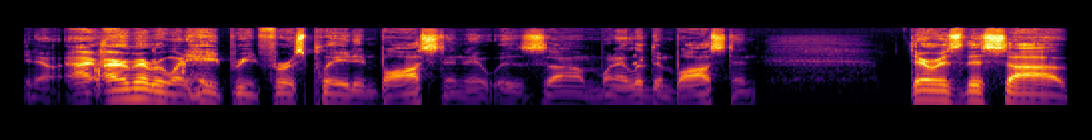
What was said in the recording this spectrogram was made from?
You know, I, I remember when Hatebreed first played in Boston. It was um, when I lived in Boston. There was this uh,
